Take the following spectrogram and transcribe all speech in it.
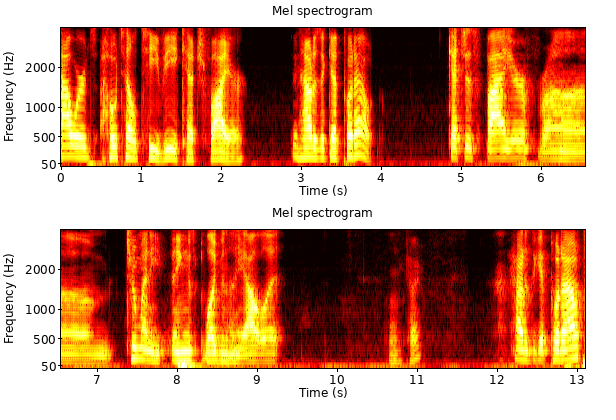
Howard's hotel TV catch fire, and how does it get put out? catches fire from too many things plugged into the outlet Okay. How does it get put out?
